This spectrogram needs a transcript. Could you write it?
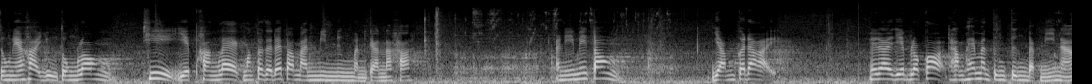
ตรงนี้ค่ะ อยู่ตรงร่องที่เย็บครั้งแรกมันก็จะได้ประมาณมิลหนึ่งเหมือนกันนะคะ อันนี้ไม่ต้องย้ำก็ได้ไม่ได้เย็บแล้วก็ทำให้มันตึงๆแบบนี้นะ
